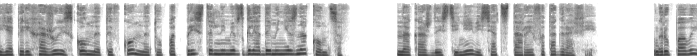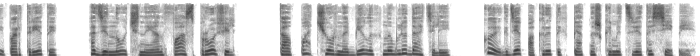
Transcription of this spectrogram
Я перехожу из комнаты в комнату под пристальными взглядами незнакомцев. На каждой стене висят старые фотографии. Групповые портреты, одиночный, анфас, профиль. толпа черно-белых наблюдателей, кое-где покрытых пятнышками цвета сепии.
